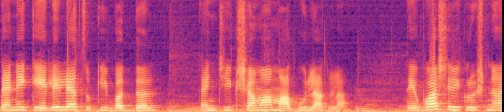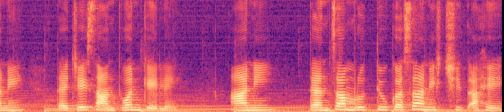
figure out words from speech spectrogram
त्याने केलेल्या चुकीबद्दल त्यांची क्षमा मागू लागला. तेव्हा श्रीकृष्णाने त्याचे सांत्वन केले आणि त्यांचा मृत्यू कसा निश्चित आहे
